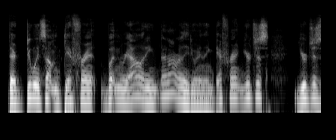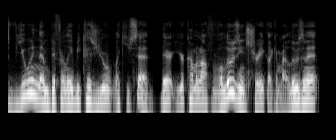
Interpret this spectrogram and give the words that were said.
they're doing something different. But in reality, they're not really doing anything different. You're just you're just viewing them differently because you're like you said, they're you're coming off of a losing streak. Like, am I losing it?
